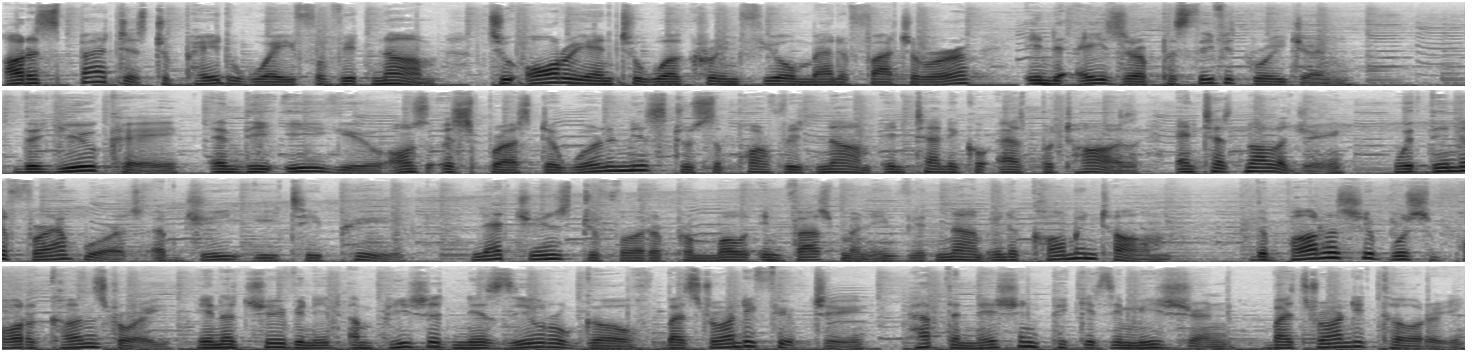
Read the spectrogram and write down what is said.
are expected to pave the way for Vietnam to orient toward green fuel manufacturer in the Asia-Pacific region. The UK and the EU also expressed their willingness to support Vietnam in technical expertise and technology within the framework of JETP, legends to further promote investment in Vietnam in the coming term. The partnership will support the country in achieving its ambitious net zero goal by 2050, have the nation peak its emission by 2030,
